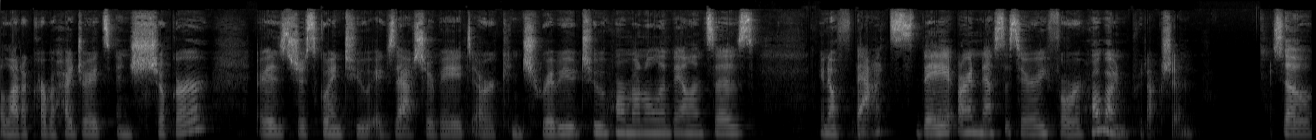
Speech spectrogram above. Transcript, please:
a lot of carbohydrates and sugar is just going to exacerbate or contribute to hormonal imbalances. You know, fats, they are necessary for hormone production. So,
